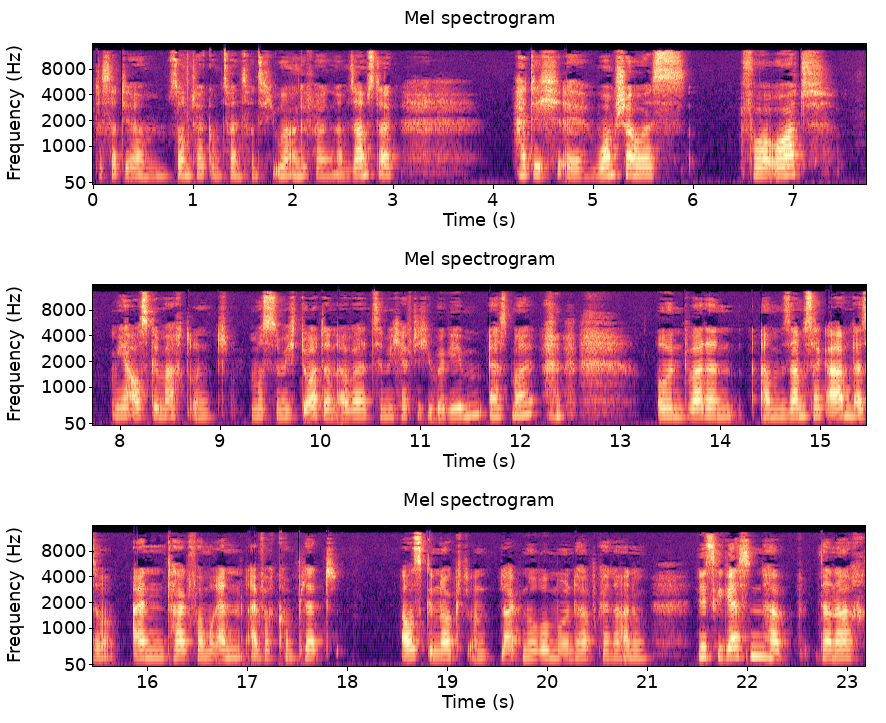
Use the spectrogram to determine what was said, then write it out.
das hat ja am Sonntag um 22 Uhr angefangen, am Samstag hatte ich äh, Warm Showers vor Ort mir ausgemacht und musste mich dort dann aber ziemlich heftig übergeben erstmal. und war dann am Samstagabend, also einen Tag vom Rennen, einfach komplett ausgenockt und lag nur rum und hab keine Ahnung nichts gegessen, hab danach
